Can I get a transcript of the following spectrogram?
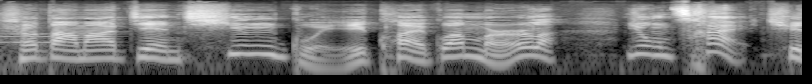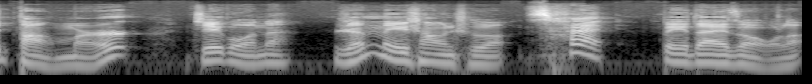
说大妈见轻轨快关门了，用菜去挡门结果呢，人没上车，菜被带走了。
